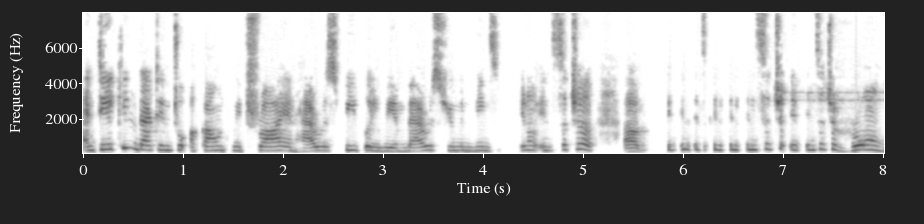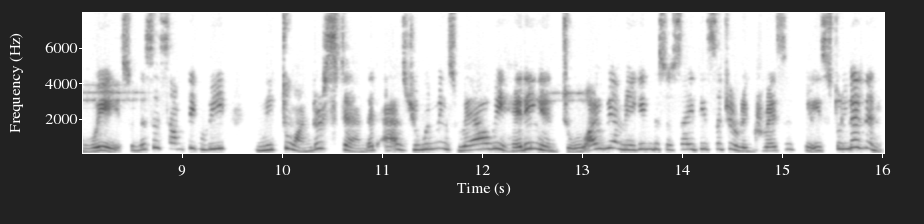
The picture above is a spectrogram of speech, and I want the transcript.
and taking that into account we try and harass people we embarrass human beings you know in such a um, in, in, in, in, such a in such a wrong way. So this is something we need to understand that as human beings where are we heading into? Why we are making the society such a regressive place to live in?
